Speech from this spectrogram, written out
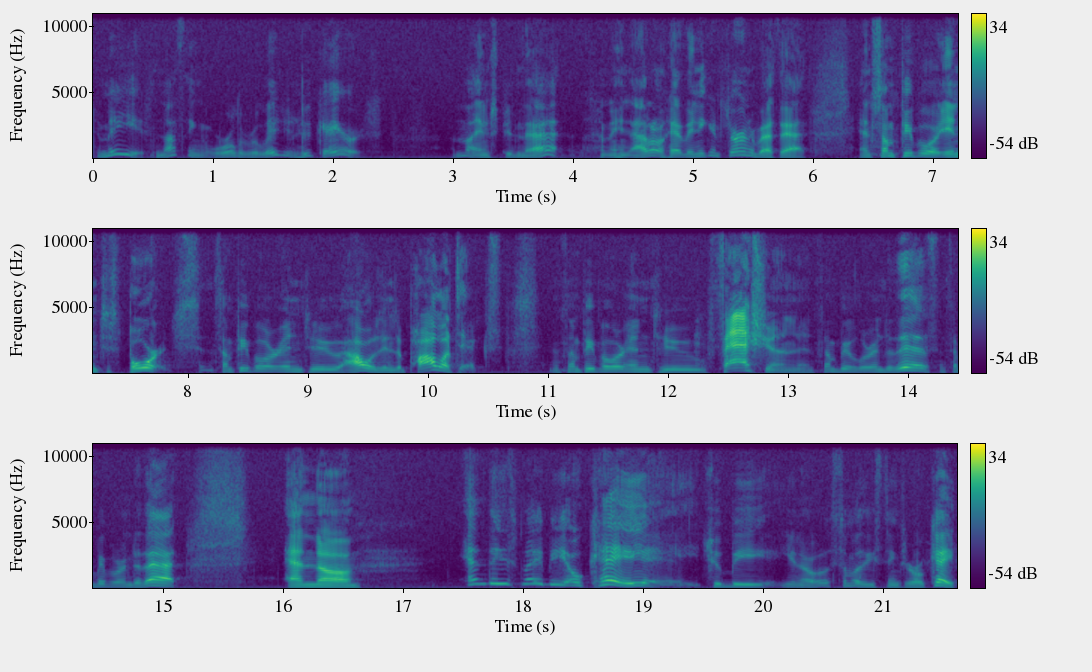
To me, it's nothing. World of religion. Who cares? I'm not interested in that. I mean, I don't have any concern about that. And some people are into sports, and some people are into. I was into politics, and some people are into fashion, and some people are into this, and some people are into that, and. Uh, and these may be okay eh, to be, you know, some of these things are okay.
